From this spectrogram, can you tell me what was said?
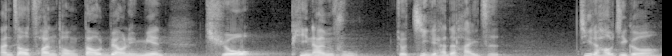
按照传统到庙里面求平安符，就寄给她的孩子，寄了好几个哦，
